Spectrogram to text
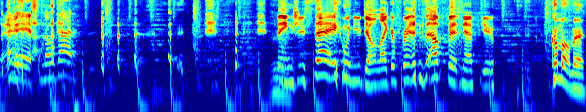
Yes, nobody. Things you say when you don't like a friend's outfit, nephew. Come on, man.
